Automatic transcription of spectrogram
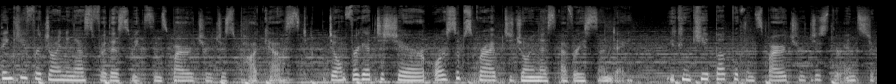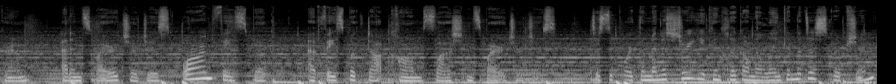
Thank you for joining us for this week's Inspired Churches podcast. Don't forget to share or subscribe to join us every Sunday. You can keep up with Inspired Churches through Instagram at Inspired Churches or on Facebook at facebook.com slash inspired churches. To support the ministry, you can click on the link in the description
